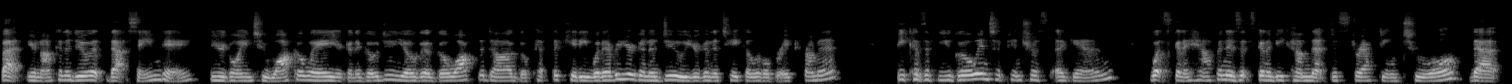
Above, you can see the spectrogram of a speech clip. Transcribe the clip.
but you're not going to do it that same day. You're going to walk away, you're going to go do yoga, go walk the dog, go pet the kitty, whatever you're going to do, you're going to take a little break from it. Because if you go into Pinterest again, what's going to happen is it's going to become that distracting tool that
